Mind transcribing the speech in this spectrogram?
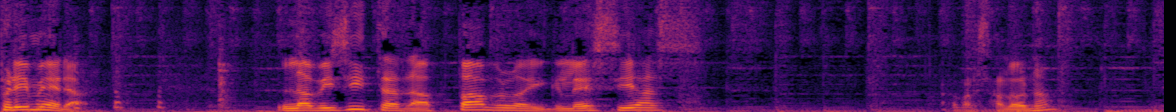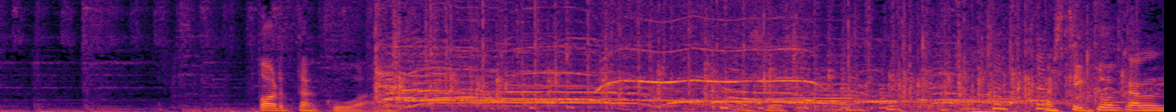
Primera, la visita de Pablo Iglesias a Barcelona porta cua. Estic col·locant,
